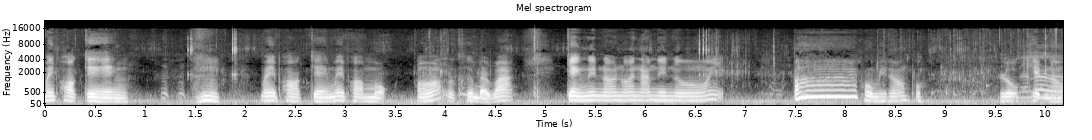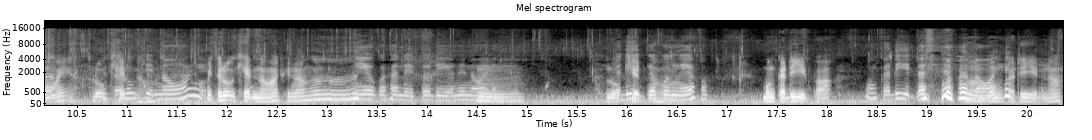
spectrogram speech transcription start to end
ไม่พอแกง ไม่พอแกงไม่พอหมกอ้อก็คือแบบว่า แกงน้อยๆน้อยน้ำน้อยๆป้าผมพี่น้องผมลูกเข็ดน้อยลูกเข็ดลูกน้อยเข็ดน้อยไม่แต่ลูกเข็ดน้อยพี่น้องเอ้ยเนียวกับทะเลตัวเดียวน้ออืยมลูๆกกระดีเข็ดดกับน้อเบิ่ยงเนี้ยเขาบงกระดีดปะมันกระดีดได้อ๋น้ออบยงกระดีดเนาะ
